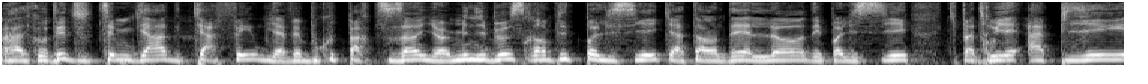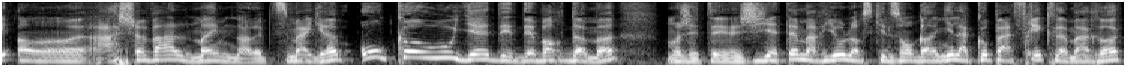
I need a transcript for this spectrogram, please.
À côté du Timgad Café où il y avait beaucoup de partisans, il y a un minibus rempli de policiers qui attendaient là, des policiers qui patrouillaient à pied, en, à cheval même dans le petit Maghreb, au cas où il y ait des débordements. Moi, j'étais, j'y étais Mario lorsqu'ils ont gagné la Coupe Afrique, le Maroc,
